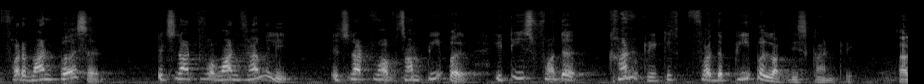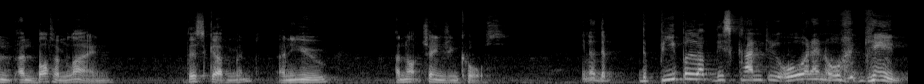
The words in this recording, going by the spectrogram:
for one person. It's not for one family. It's not for some people. It is for the country. It is for the people of this country. And, and bottom line, this government and you are not changing course. You know, the, the people of this country over and over again,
